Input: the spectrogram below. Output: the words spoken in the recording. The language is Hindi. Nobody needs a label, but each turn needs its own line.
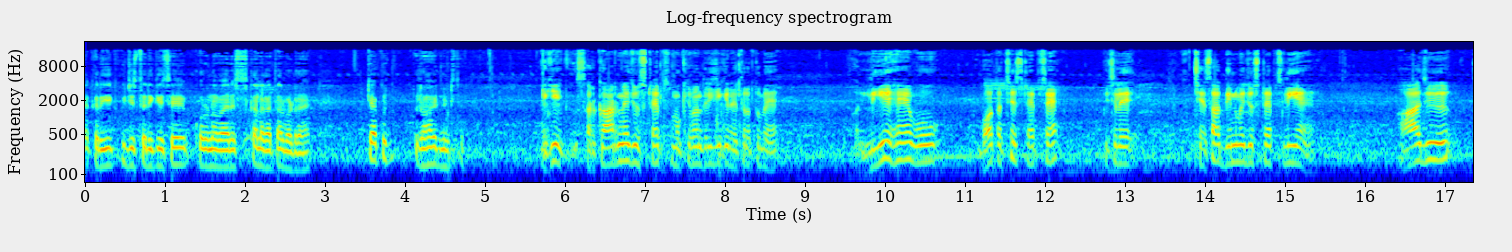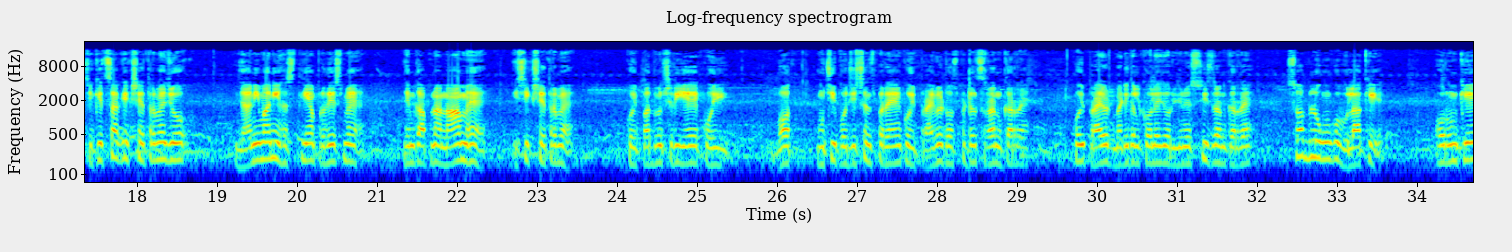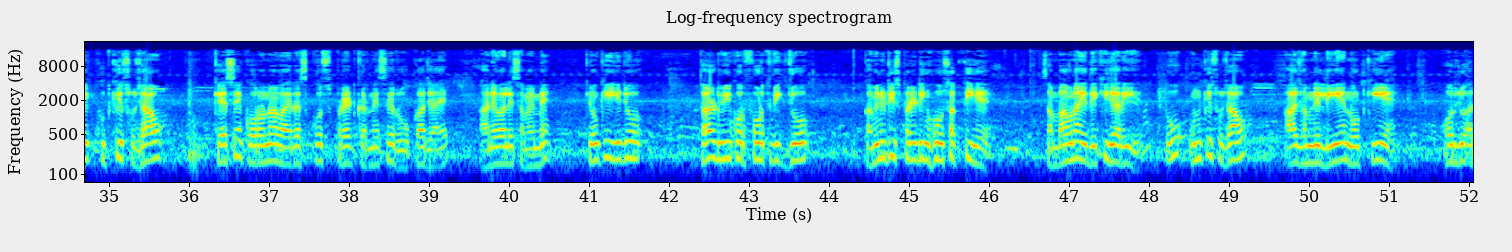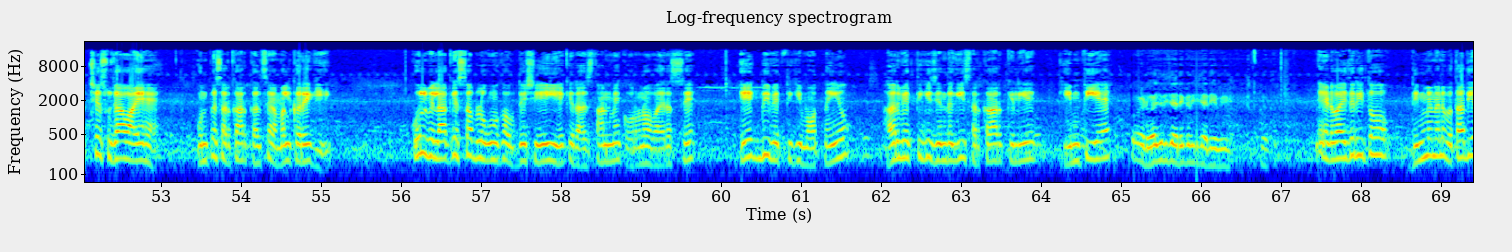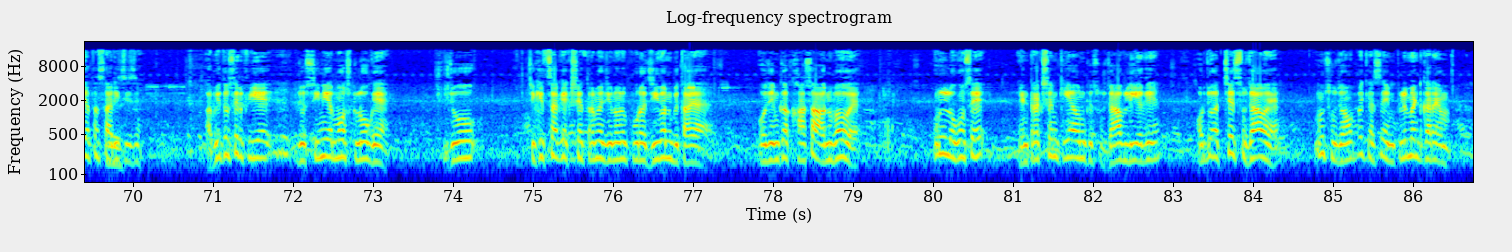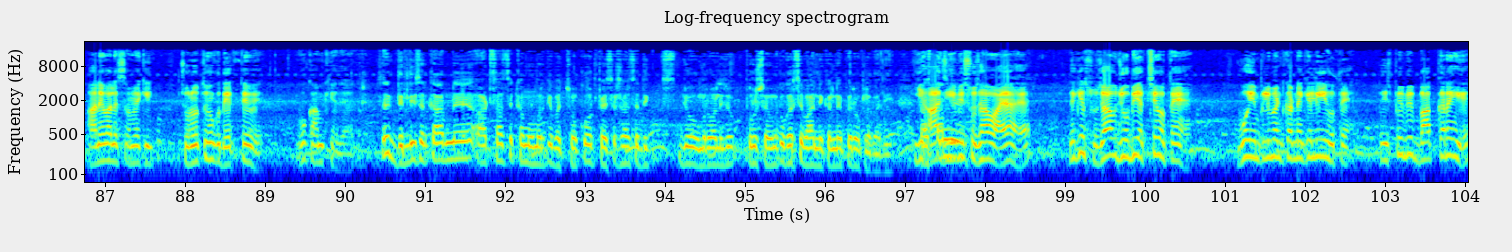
क्या करिए क्योंकि जिस तरीके से कोरोना वायरस का लगातार बढ़ रहा है, क्या कुछ रहा है
देखिए, सरकार ने जो स्टेप्स मुख्यमंत्री जी के नेतृत्व में लिए हैं, वो बहुत अच्छे स्टेप्स हैं। पिछले छः सात दिन में जो स्टेप्स लिए हैं, आज चिकित्सा के क्षेत्र में जो जानी मानी हस्तियाँ प्रदेश में, जिनका अपना नाम है इसी क्षेत्र में, कोई पद्मश्री है, कोई बहुत ऊँची पोजीशंस पर हैं, कोई प्राइवेट हॉस्पिटल्स रन कर रहे हैं। कोई प्राइवेट मेडिकल कॉलेज और यूनिवर्सिटीज रन कर रहे हैं, सब लोगों को बुला के और उनके खुद के सुझाव कैसे कोरोना वायरस को स्प्रेड करने से रोका जाए आने वाले समय में, क्योंकि ये जो थर्ड वीक और फोर्थ वीक जो कम्युनिटी स्प्रेडिंग हो सकती है, संभावना ये देखी जा रही है तो उनके सुझाव आज हमने लिए नोट किए हैं और जो अच्छे सुझाव आए हैं, उन पर सरकार कल से अमल करेगी। कुल मिला के सब लोगों का उद्देश्य यही है कि राजस्थान में कोरोना वायरस से एक भी व्यक्ति की मौत नहीं हो। हर व्यक्ति की ज़िंदगी सरकार के लिए कीमती है।
तो एडवाइजरी जारी करी जा रही है अभी?
एडवाइजरी तो दिन में मैंने बता दिया था सारी चीज़ें। अभी तो सिर्फ़ ये जो सीनियर मोस्ट लोग हैं जो चिकित्सा के क्षेत्र में जिन्होंने पूरा जीवन बिताया है और जिनका खासा अनुभव है उन लोगों से इंटरेक्शन किया उनके सुझाव लिए गए और जो अच्छे सुझाव हैं उन सुझावों पे कैसे इम्प्लीमेंट करें हम आने वाले समय की चुनौतियों को देखते हुए वो काम किया जाएगा।
सर दिल्ली सरकार ने आठ साल से कम उम्र के बच्चों को और पैंसठ साल से अधिक जो उम्र वाले जो पुरुष है उनको घर से बाहर निकलने पर रोक लगा दी।
ये आज ये भी सुझाव आया है। देखिए सुझाव जो भी अच्छे होते हैं वो इम्प्लीमेंट करने के लिए ही होते हैं। तो इस पर भी बात करेंगे।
